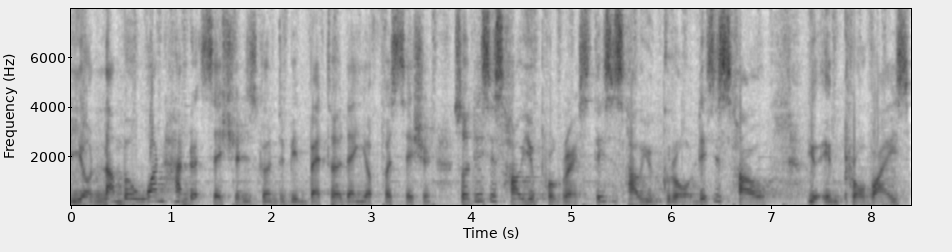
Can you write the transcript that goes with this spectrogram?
Your number 100 session is going to be better than your first session. So this is how you progress. This is how you grow. This is how you improvise,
